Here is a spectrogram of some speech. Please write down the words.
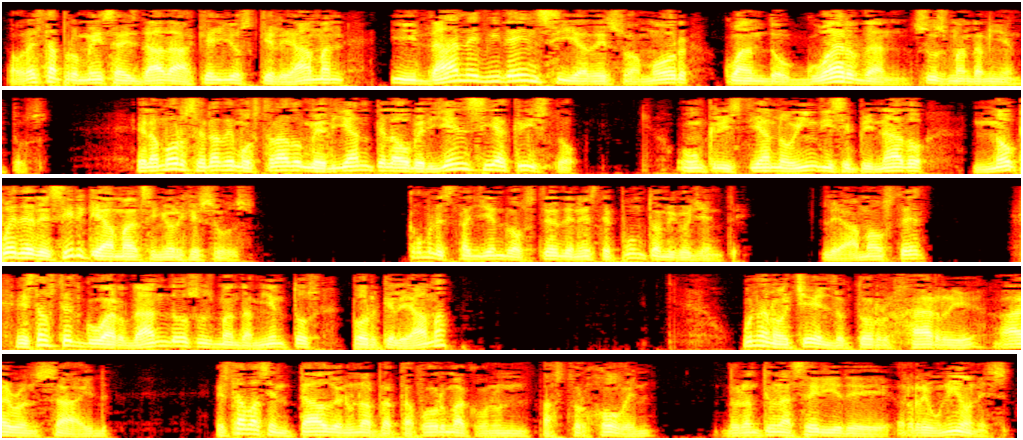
Ahora esta promesa es dada a aquellos que le aman y dan evidencia de su amor cuando guardan sus mandamientos. El amor será demostrado mediante la obediencia a Cristo. Un cristiano indisciplinado no puede decir que ama al Señor Jesús. ¿Cómo le está yendo a usted en este punto, amigo oyente? ¿Le ama a usted? ¿Está usted guardando sus mandamientos porque le ama? Una noche el doctor Harry Ironside estaba sentado en una plataforma con un pastor joven durante una serie de reuniones.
